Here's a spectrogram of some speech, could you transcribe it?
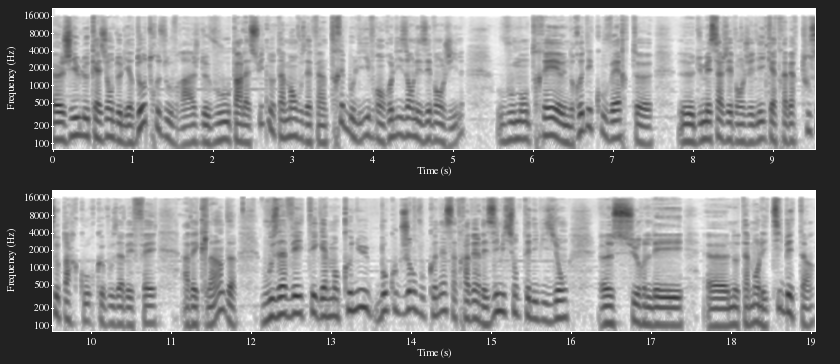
euh, j'ai eu l'occasion de lire d'autres ouvrages de vous par la suite. Notamment, vous avez fait un très beau livre en relisant les évangiles où vous montrez une redécouverte euh, du message évangélique à travers tout ce parcours que vous avez fait avec l'Inde. Vous avez été également connu, beaucoup de gens vous connaissent à travers les émissions de télévision euh, sur les, notamment les Tibétains,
